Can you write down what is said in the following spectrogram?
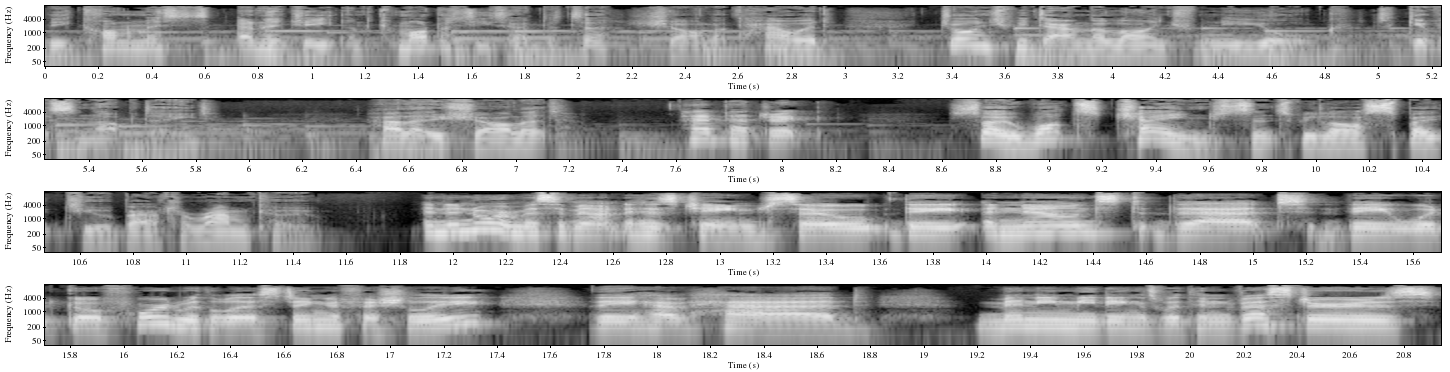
The Economist's energy and commodities editor, Charlotte Howard, joins me down the line from New York to give us an update. Hello, Charlotte. Hi, Patrick. So, what's changed since we last spoke to you about Aramco? An enormous amount has changed. So they announced that they would go forward with listing officially. They have had many meetings with investors.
